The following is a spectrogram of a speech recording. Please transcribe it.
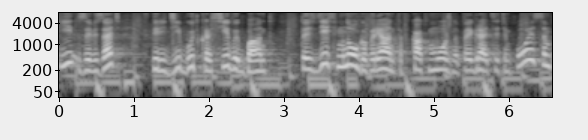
и завязать впереди. Будет красивый бант. То есть здесь много вариантов, как можно поиграть с этим поясом.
